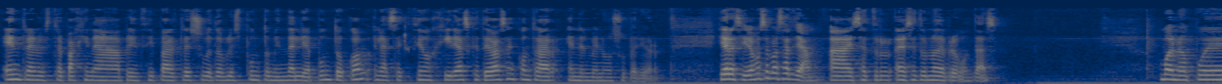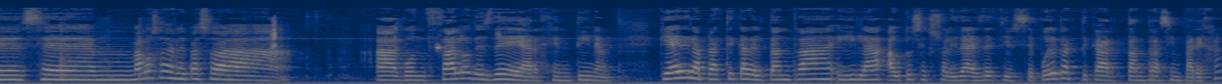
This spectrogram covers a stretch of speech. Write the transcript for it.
entra en nuestra página principal www.mindalia.com en la sección giras que te vas a encontrar en el menú superior. Y ahora sí, vamos a pasar ya a ese, turno de preguntas. Bueno, pues em, vamos a darle paso a, a Gonzalo desde Argentina. ¿Qué hay de la práctica del tantra y la autosexualidad? Es decir, ¿se puede practicar tantra sin pareja?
